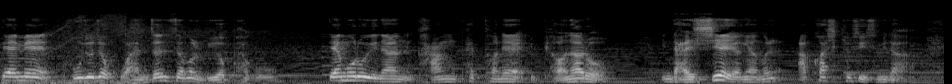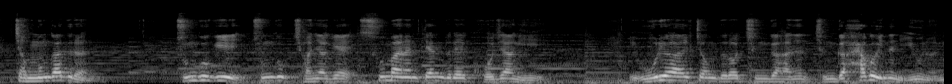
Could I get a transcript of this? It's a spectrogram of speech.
댐의 구조적 완전성을 위협하고 댐으로 인한 강 패턴의 변화로 날씨의 영향을 악화시킬 수 있습니다. 전문가들은 중국이 중국 전역의 수많은 댐들의 고장이 우려할 정도로 증가하는 증가하고 있는 이유는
